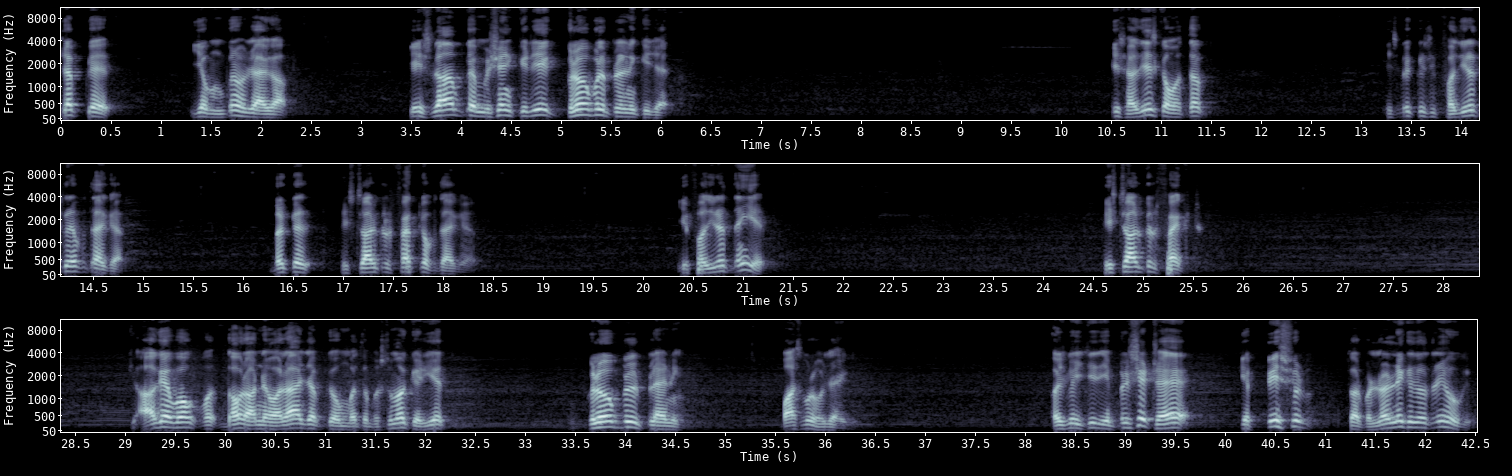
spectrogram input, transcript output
جبکہ یہ ممکن ہو جائے گا کہ اسلام کے مشن کے لیے گلوبل پلاننگ کی جائے۔ اس حدیث کا مطلب اس میں کسی فضیلت کو نہیں بتایا گیا، بلکہ ہسٹوریکل فیکٹ کو بتایا گیا۔ یہ فضیلت نہیں ہے۔ ہسٹوریکل فیکٹ کہ آگے وہ دور آنے والا ہے جبکہ امت مسلمہ کے لیے گلوبل پلاننگ پاسبل ہو جائے گی۔ اور اس میں یہ چیز امپلسٹ ہے کہ پیسفل طور پر لڑنے کی ضرورت نہیں ہوگی۔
